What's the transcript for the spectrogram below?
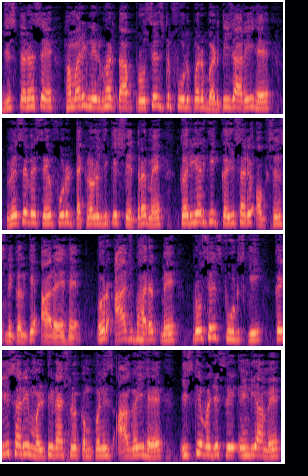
जिस तरह से हमारी निर्भरता प्रोसेस्ड फ़ूड पर बढ़ती जा रही है, वैसे वैसे फ़ूड टेक्नोलॉजी के क्षेत्र में करियर की कई सारे ऑप्शंस निकल के आ रहे हैं। और आज भारत में प्रोसेस फूड्स की कई सारी मल्टीनेशनल कंपनीज़ आ गई है। इसके वजह से इंडिया में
